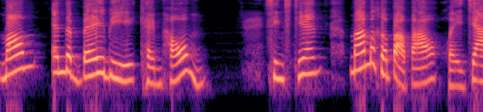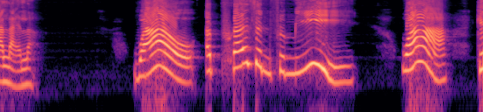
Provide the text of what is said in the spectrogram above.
Mom and baby came home. 星期天，妈妈和宝宝回家来了。Wow, a present for me! 哇，给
